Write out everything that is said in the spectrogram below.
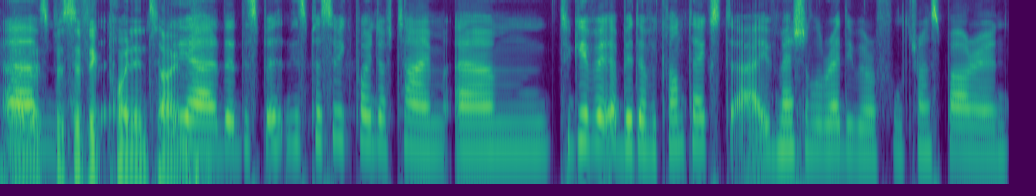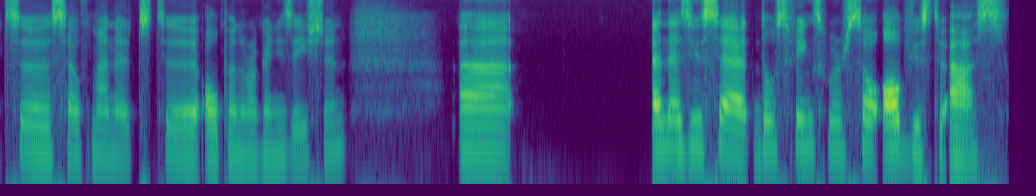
at a Um, specific point in time? Yeah, the, the, spe- the specific point of time. Um, to give it a bit of a context, I've mentioned already we're a full transparent, uh, self-managed, uh, open organization. Uh, and as you said, those things were so obvious to us.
